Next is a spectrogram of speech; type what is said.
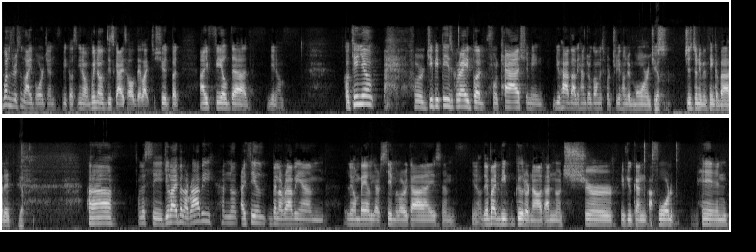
one reason I like Borjan because you know we know these guys all they like to shoot, but I feel that you know Coutinho for GPP is great, but for cash, I mean, you have Alejandro Gomez for 300 more. Just just don't even think about it. Yep. Uh, let's see. July Bellarabi. I'm not, I feel Bellarabi and Leon Bailey are similar guys, and you know they might be good or not. I'm not sure if you can afford him.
